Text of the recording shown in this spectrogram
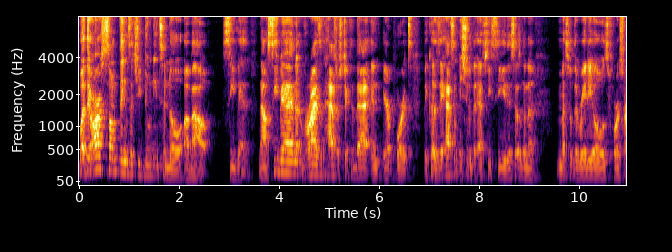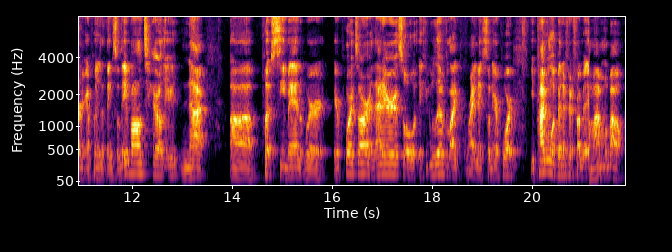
But there are some things that you do need to know about C-band. Now, C-band, Verizon has restricted that in airports because they had some issues with the FCC. This is to mess with the radios for certain airplanes and things. So they voluntarily not uh, put C-band where airports are in that area. So if you live like right next to an airport, you probably won't benefit from it. I'm about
